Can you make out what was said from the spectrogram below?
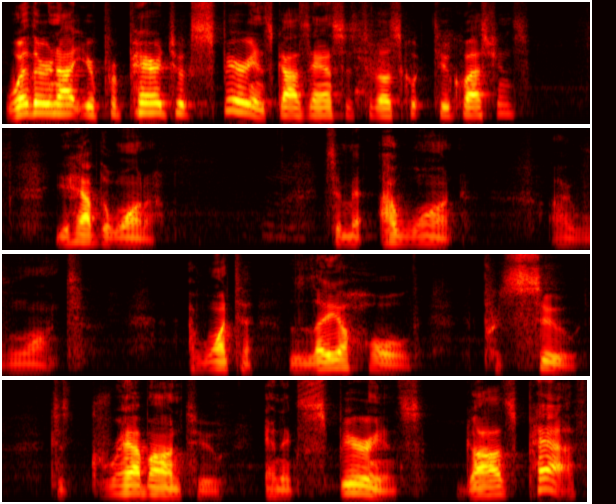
whether or not you're prepared to experience God's answers to those two questions, you have the wanna. Say, man, I want, I want, I want to lay a hold, pursue, just grab onto and experience God's path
